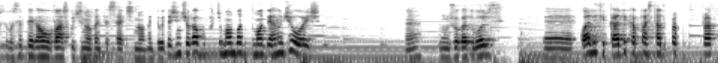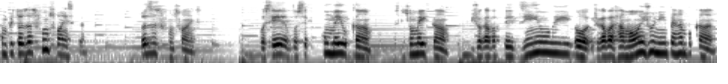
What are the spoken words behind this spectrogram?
se você pegar o Vasco de 97 98, a gente jogava o futebol moderno de hoje. Né? Com jogadores é, qualificado e capacitado para cumprir todas as funções, cara. Todas as funções. Você, você com meio campo, você tinha um meio campo jogava Pedrinho e oh, jogava Ramon e Juninho pernambucano.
